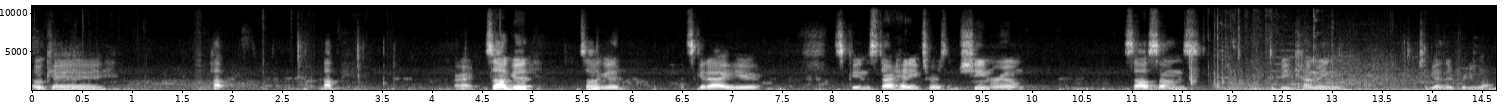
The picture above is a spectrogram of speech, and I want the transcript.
Okay. Hop. Hop. Alright, it's all good. It's all good. Let's get out of here. Let's get, start heading towards the machine room. This all sounds to be coming together pretty well.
